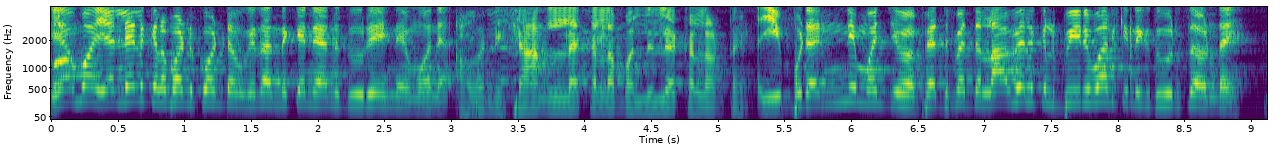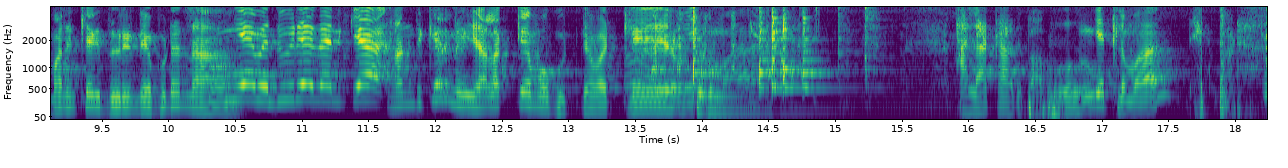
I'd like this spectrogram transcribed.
ఏమో ఎల్లెలకలు పండుకుంటావు కదా అందుకని నేను దూరేనేమో అని. అవన్నీ ఛానల్ లెక్కల్లా మల్లి లెక్కల్లా ఉంటాయి. ఇప్పుడు అన్ని మంచి పెద్ద పెద్ద లావేలకలు బీరువాళ్ళ కిందకి దూరుతూ ఉన్నాయి. మన ఇంట్లోకి దూరింది ఎప్పుడన్నా? ఇంకేమి దూరేదానికే? అందుకే నువ్వు ఎలక్కేమో పుట్టినవు అట్లే. అలా కాదు బాబు. ఇంకెట్లమ్మా? ఎప్పుడు?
